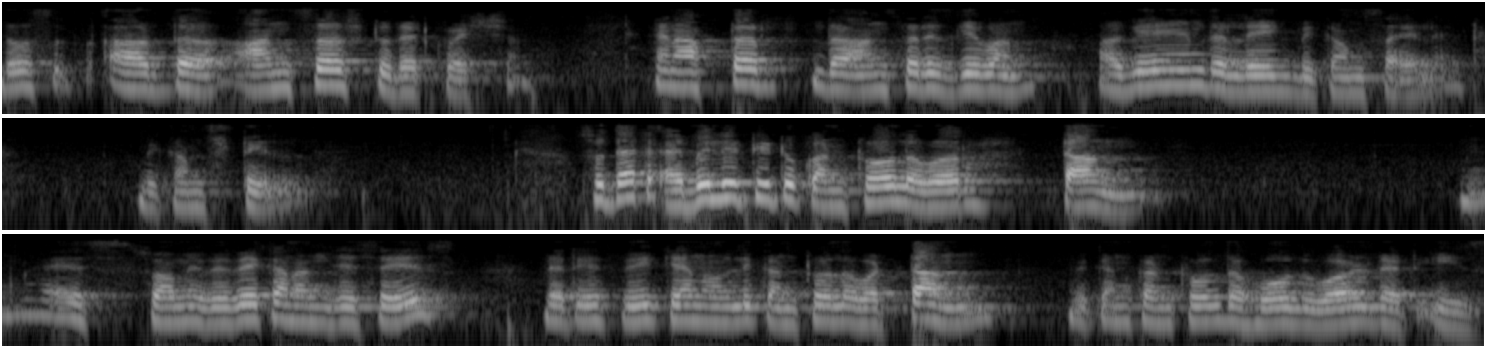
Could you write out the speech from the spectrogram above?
Those are the answers to that question. And after the answer is given, again the lake becomes silent, becomes still. So that ability to control our tongue, as Swami Vivekananda says, that if we can only control our tongue, we can control the whole world at ease.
